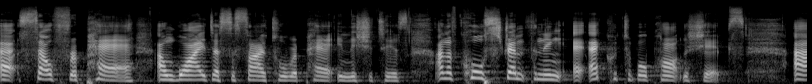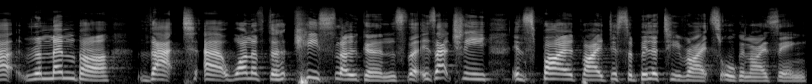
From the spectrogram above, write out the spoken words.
uh, self-repair and wider societal repair initiatives. And of course, strengthening equitable partnerships. Uh, remember that uh, one of the key slogans that is actually inspired by disability rights organizing,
